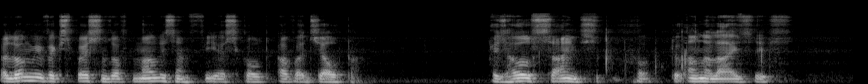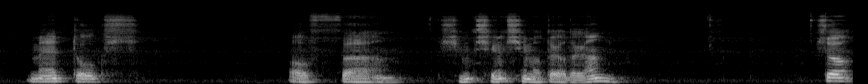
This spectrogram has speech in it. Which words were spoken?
along with expressions of malice and fears called avajalpa. His whole science to analyze these mad talks of uh, Radharani. So,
